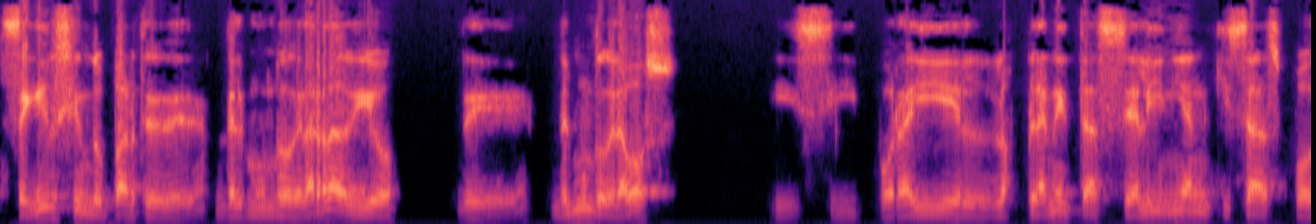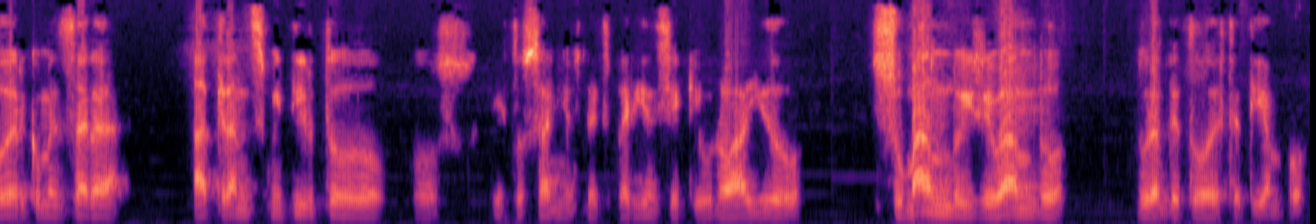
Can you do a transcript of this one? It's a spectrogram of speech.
seguir siendo parte del mundo de la radio, del mundo de la voz. Y si por ahí los planetas se alinean, quizás poder comenzar a, a transmitir todo estos años de experiencia que uno ha ido sumando y llevando durante todo este tiempo.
